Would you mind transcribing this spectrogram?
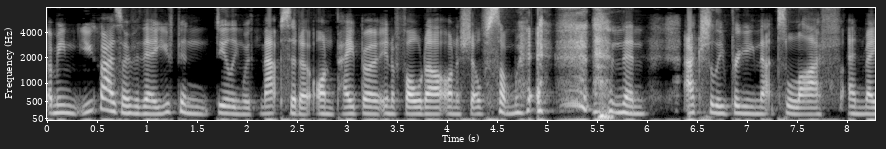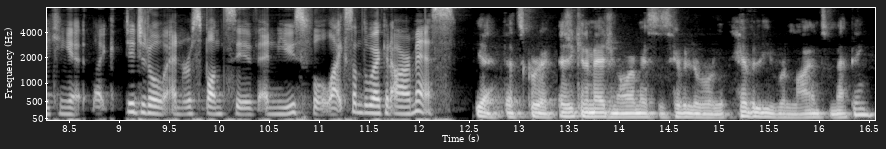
I mean, you guys over there, you've been dealing with maps that are on paper in a folder on a shelf somewhere, and then actually bringing that to life and making it like digital and responsive and useful, like some of the work at RMS. Yeah, that's correct. As you can imagine, RMS is heavily heavily reliant on mapping.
